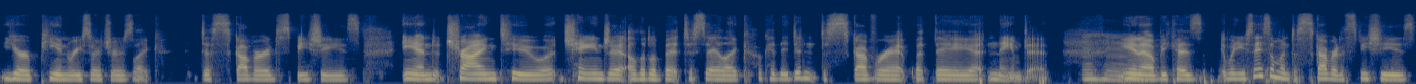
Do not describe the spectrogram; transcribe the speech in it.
European researchers like discovered species and trying to change it a little bit to say like okay they didn't discover it but they named it mm-hmm. you know because when you say someone discovered a species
